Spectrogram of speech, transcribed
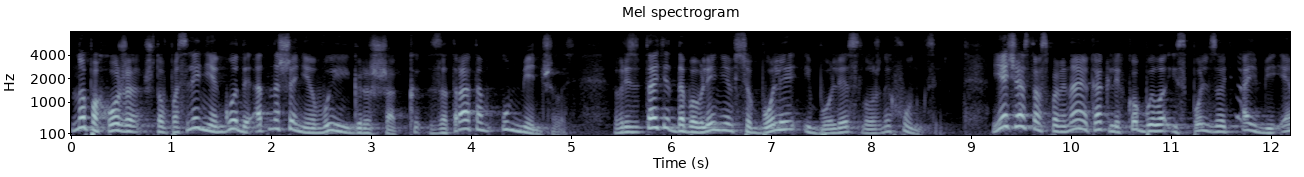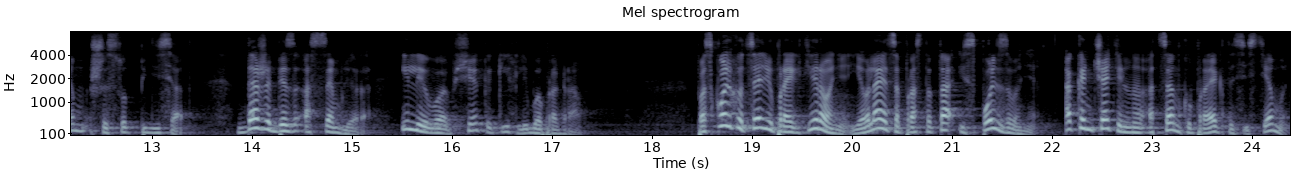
но похоже, что в последние годы отношение выигрыша к затратам уменьшилось в результате добавления все более и более сложных функций. Я часто вспоминаю, как легко было использовать IBM 650, даже без ассемблера или вообще каких-либо программ. Поскольку целью проектирования является простота использования, окончательную оценку проекта системы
